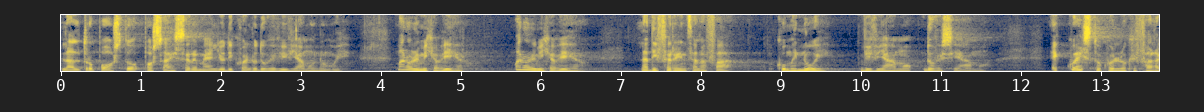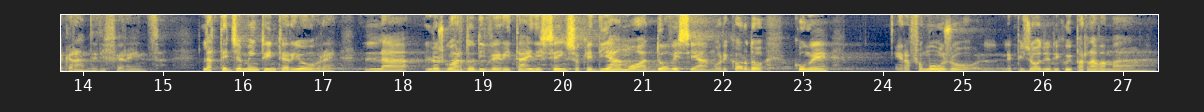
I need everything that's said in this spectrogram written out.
l'altro posto possa essere meglio di quello dove viviamo noi. Ma non è mica vero, ma non è mica vero. La differenza la fa come noi viviamo dove siamo. È questo quello che fa la grande differenza. L'atteggiamento interiore, la, lo sguardo di verità e di senso che diamo a dove siamo. Ricordo come era famoso l'episodio di cui parlava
